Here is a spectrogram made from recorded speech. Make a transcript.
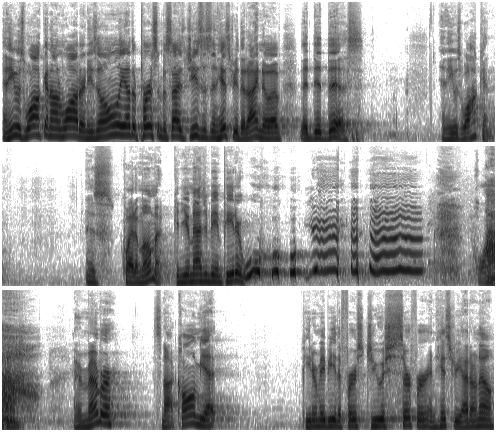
And he was walking on water, and he's the only other person besides Jesus in history that I know of that did this. And he was walking. It was quite a moment. Can you imagine being Peter? Woo, yeah. Wow. And remember, it's not calm yet. Peter may be the first Jewish surfer in history, I don't know.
